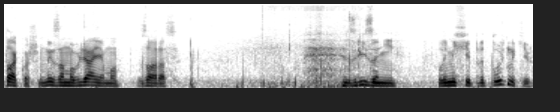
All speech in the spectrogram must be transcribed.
Також ми замовляємо зараз зрізані леміхи предплужників,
